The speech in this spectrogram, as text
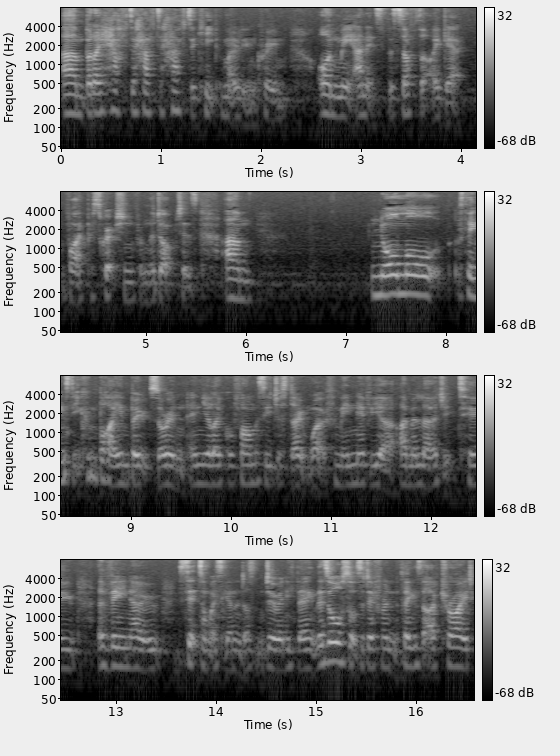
but I have to have to have to keep emollient cream on me, and it's the stuff that I get via prescription from the doctors normal things that you can buy in Boots or in, in your local pharmacy just don't work for me. Nivea, I'm allergic to. Aveeno sits on my skin and doesn't do anything. There's all sorts of different things that I've tried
